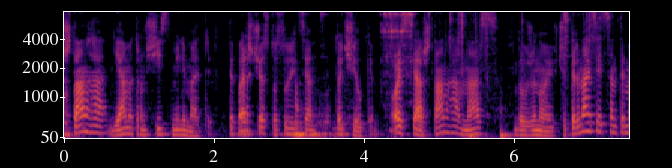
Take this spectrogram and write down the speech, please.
Штанга діаметром 6 мм. Тепер, що стосується точилки. Ось ця штанга в нас довжиною в 14 см.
